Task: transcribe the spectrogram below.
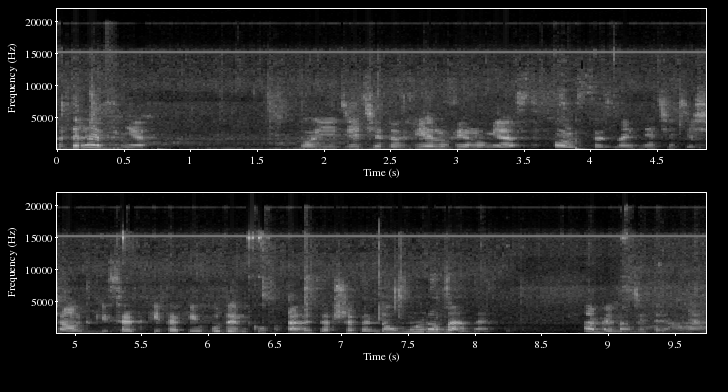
w drewnie pojedziecie do wielu, wielu miast w Polsce, znajdziecie dziesiątki, setki takich budynków, ale zawsze będą murowane. A my mamy drewniane.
